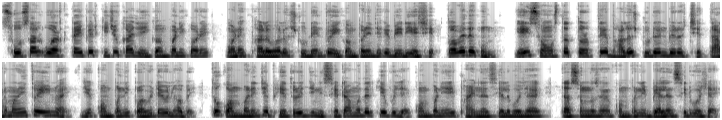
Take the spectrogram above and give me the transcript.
সোশ্যাল ওয়ার্ক টাইপের কিছু কাজ এই কোম্পানি করে। অনেক ভালো ভালো স্টুডেন্টও এই কোম্পানি থেকে বেরিয়েছে। তবে দেখুন, এই সংস্থার তরফ থেকে ভালো স্টুডেন্ট বেরোচ্ছে, তার মানে তো এই নয় যে কোম্পানি প্রফিটেবল হবে। তো কোম্পানির যে ভেতরের জিনিস, সেটা আমাদের কে বোঝায়? কোম্পানি এই ফাইন্যান্সিয়াল বোঝায়, তার সঙ্গে সঙ্গে কোম্পানির ব্যালেন্স শিট বোঝায়।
